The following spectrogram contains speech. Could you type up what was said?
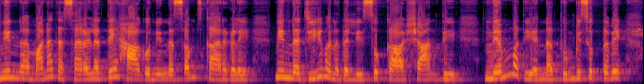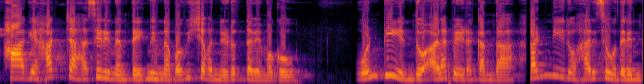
ನಿನ್ನ ಮನದ ಸರಳತೆ ಹಾಗೂ ನಿನ್ನ ಸಂಸ್ಕಾರಗಳೇ ನಿನ್ನ ಜೀವನದಲ್ಲಿ ಸುಖ, ಶಾಂತಿ, ನೆಮ್ಮದಿಯನ್ನ ತುಂಬಿಸುತ್ತವೆ. ಹಾಗೆ ಹಚ್ಚ ಹಸಿರಿನಂತೆ ನಿನ್ನ ಭವಿಷ್ಯವನ್ನಿಡುತ್ತವೆ ಮಗು. ಒಂಟಿ ಎಂದು ಅಳಬೇಡ ಕಂದ. ಕಣ್ಣೀರು ಹರಿಸುವುದರಿಂದ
